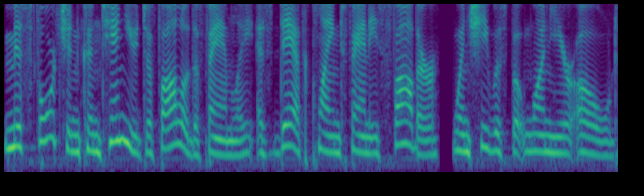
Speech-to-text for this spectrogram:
Misfortune continued to follow the family as death claimed Fanny's father when she was but one year old.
